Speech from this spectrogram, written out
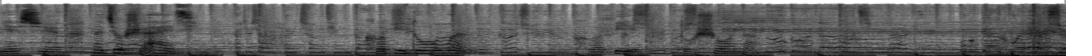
也许那就是爱情，何必多问？何必多说呢？收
